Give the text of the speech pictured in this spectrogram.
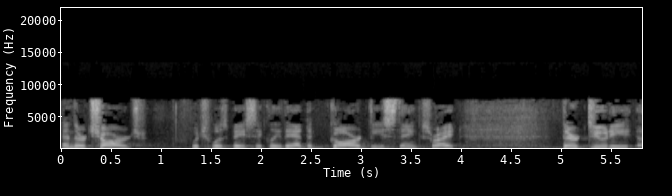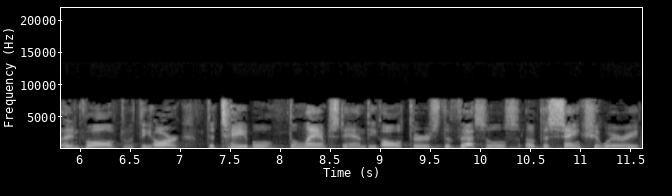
And their charge, which was basically they had to guard these things, right? Their duty involved with the ark, the table, the lampstand, the altars, the vessels of the sanctuary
